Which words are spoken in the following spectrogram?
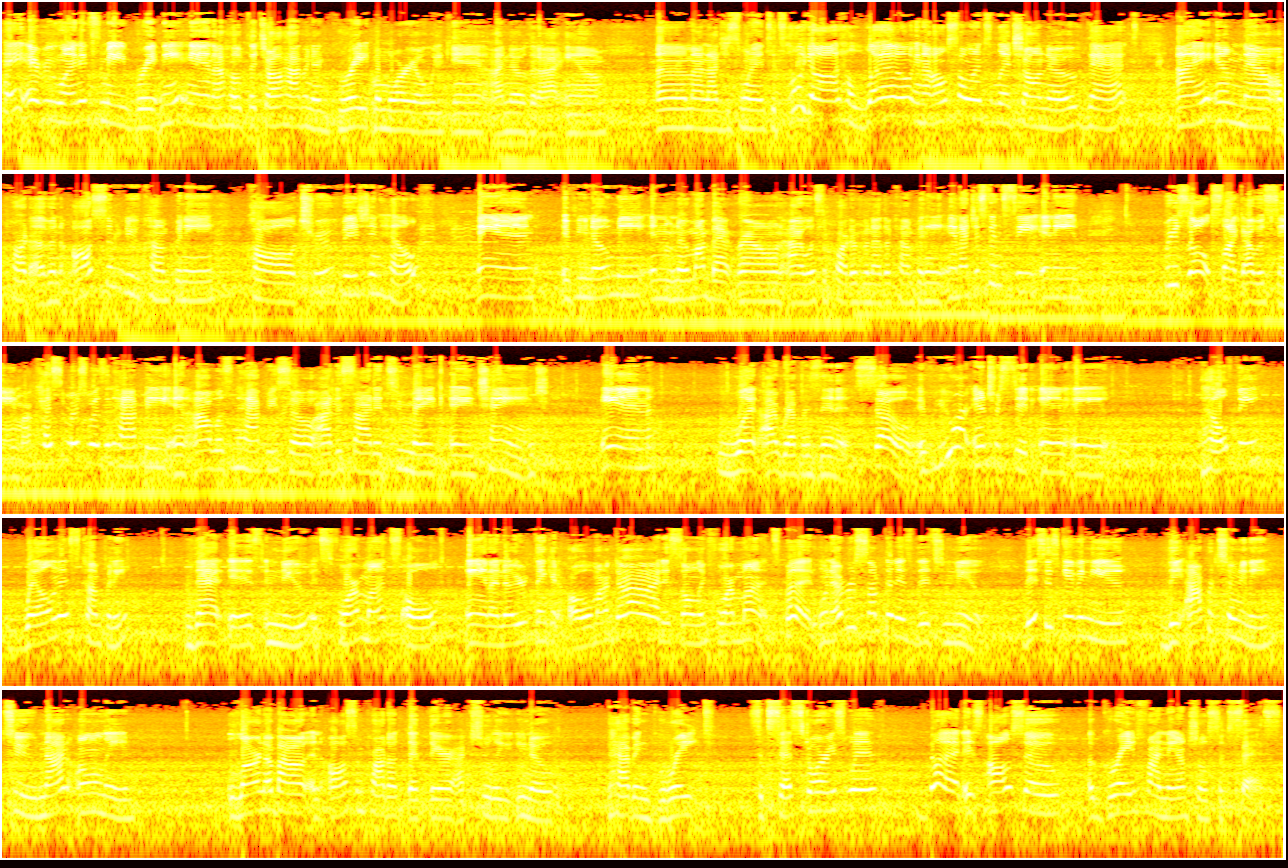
Hey everyone, it's me, Brittany, and I hope that y'all having a great Memorial weekend. I know that I am. Um, and I just wanted to tell y'all hello, and I also wanted to let y'all know that I am now a part of an awesome new company called TruVision Health. And if you know me and know my background, I was a part of another company, and I just didn't see any results like I was seeing. My customers wasn't happy and I wasn't happy, so I decided to make a change in what I represented. So, if you are interested in a healthy wellness company that is new, it's four months old, and I know you're thinking, oh my God, it's only four months. But whenever something is this new, this is giving you the opportunity to not only learn about an awesome product that they're actually, you know, having great success stories with, but it's also a great financial success.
